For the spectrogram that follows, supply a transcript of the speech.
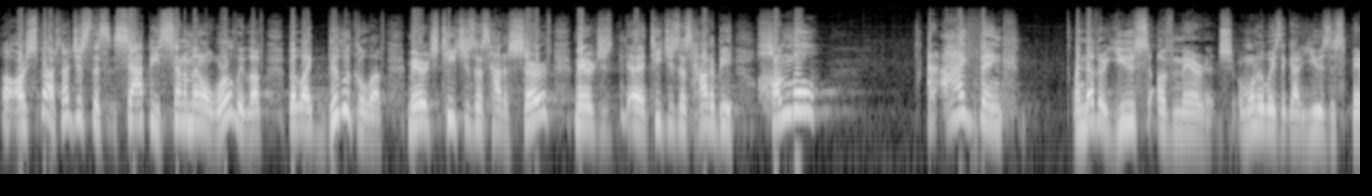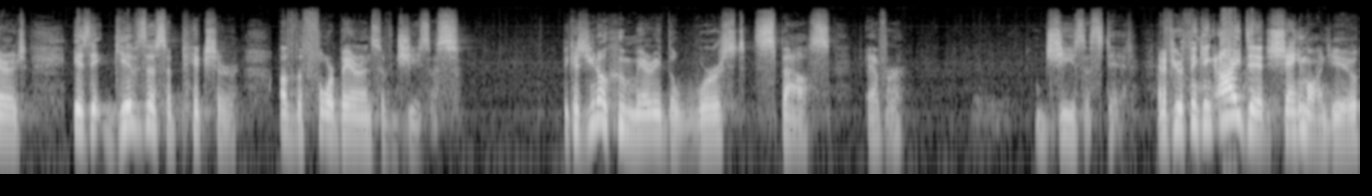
uh, our spouse, not just this sappy, sentimental, worldly love, but like biblical love. Marriage teaches us how to serve, marriage uh, teaches us how to be humble. And I think another use of marriage, or one of the ways that God uses marriage, is it gives us a picture of the forbearance of Jesus. Because you know who married the worst spouse ever? Jesus did. And if you're thinking, I did, shame on you.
